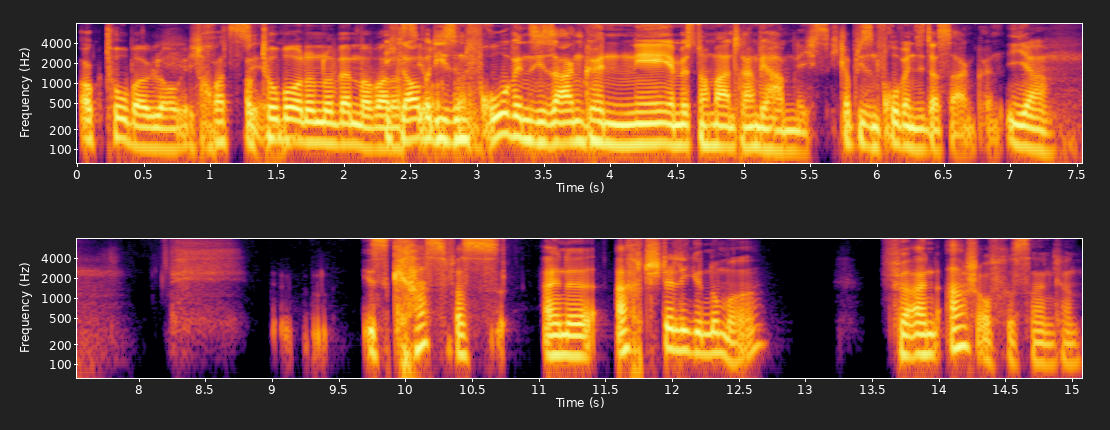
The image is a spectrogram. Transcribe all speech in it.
Oktober, glaube ich. Trotzdem. Oktober oder November war ich das. glaube, die sind Aussage. froh, wenn sie sagen können, nee, ihr müsst nochmal antragen, wir haben nichts. Ich glaube, die sind froh, wenn sie das sagen können. Ja. Ist krass, was eine achtstellige Nummer für einen Arschaufriss sein kann.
